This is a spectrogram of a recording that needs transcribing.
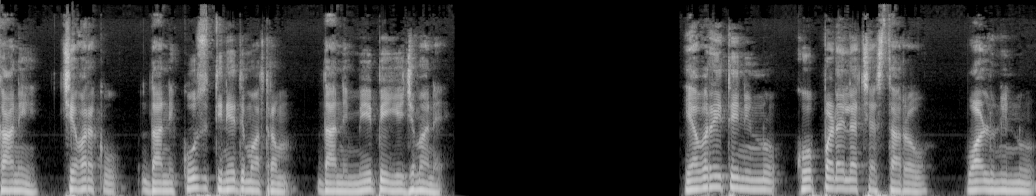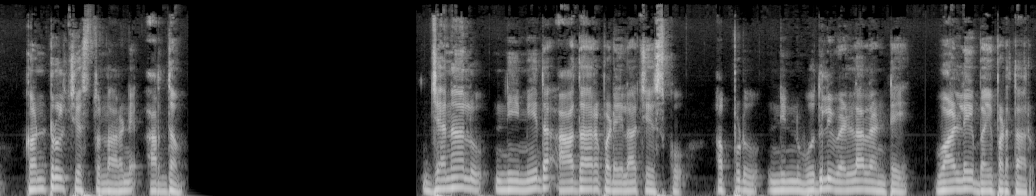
కానీ చివరకు దాన్ని కోసి తినేది మాత్రం దాన్ని మేపే యజమానే. ఎవరైతే నిన్ను కోప్పడేలా చేస్తారో వాళ్ళు నిన్ను కంట్రోల్ చేస్తున్నారని అర్థం. జనాలు నీ మీద ఆధారపడేలా చేసుకో. అప్పుడు నిన్ను వదిలి వెళ్ళాలంటే వాళ్ళే భయపడతారు.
